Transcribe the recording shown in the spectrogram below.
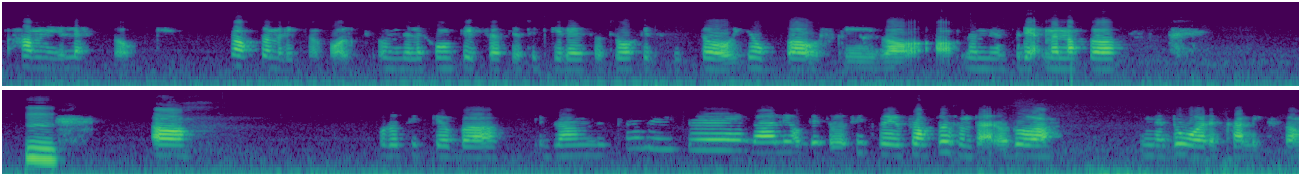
hamnar ju lätt och pratar med liksom folk under lektionstid för att jag tycker det är så tråkigt att sitta och jobba och skriva och ja, vem gör inte det? Men alltså, Mm. ja. Och då tycker jag bara ibland kan det bli lite väl jobbigt och sitta och prata och sånt där och då, då det kan liksom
